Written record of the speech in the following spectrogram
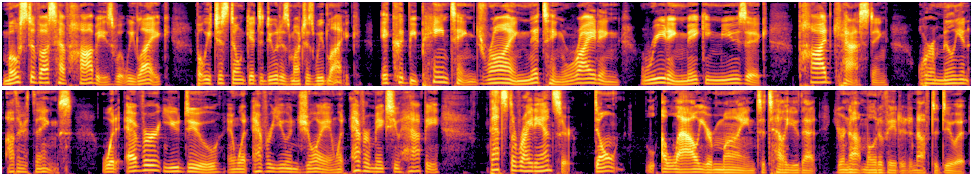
Most of us have hobbies what we like, but we just don't get to do it as much as we'd like. It could be painting, drawing, knitting, writing, reading, making music, podcasting, or a million other things. Whatever you do and whatever you enjoy and whatever makes you happy, that's the right answer. Don't allow your mind to tell you that you're not motivated enough to do it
